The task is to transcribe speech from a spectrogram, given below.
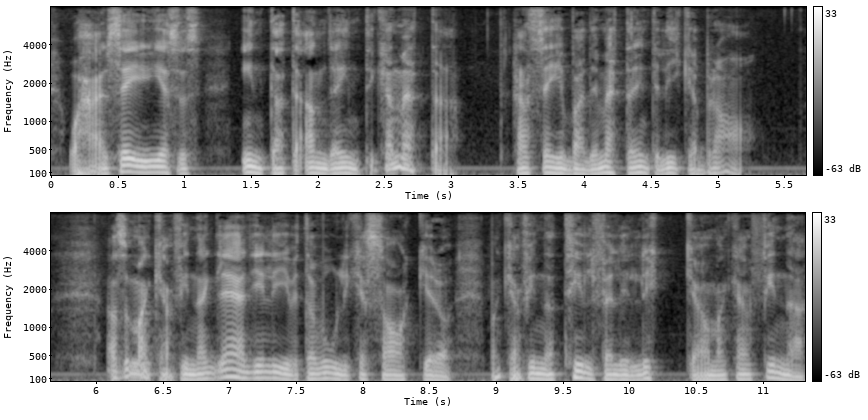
Och här säger Jesus inte att det andra inte kan mätta. Han säger bara att det mättar inte lika bra. Alltså man kan finna glädje i livet av olika saker och man kan finna tillfällig lycka och man kan finna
